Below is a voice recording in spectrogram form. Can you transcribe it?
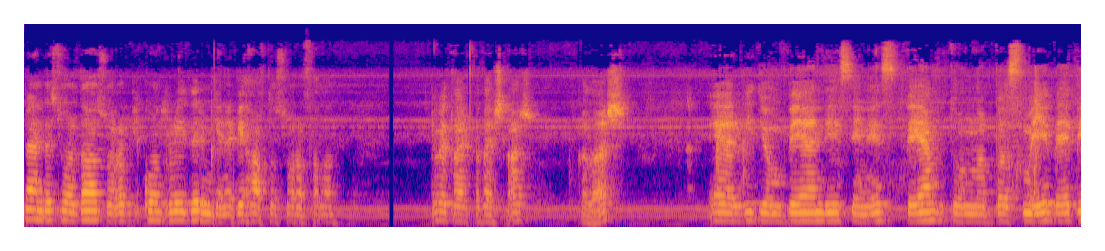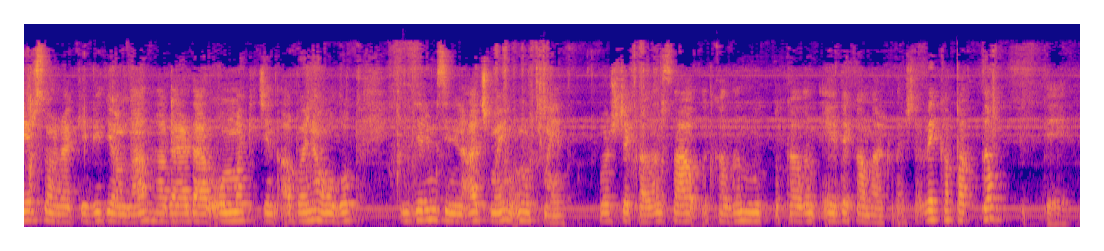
Ben de sonra daha sonra bir kontrol ederim gene bir hafta sonra falan. Evet arkadaşlar bu kadar. Eğer videomu beğendiyseniz beğen butonuna basmayı ve bir sonraki videomdan haberdar olmak için abone olup bildirim zilini açmayı unutmayın. Hoşça kalın, sağlıklı kalın, mutlu kalın, evde kalın arkadaşlar. Ve kapattım. Bitti.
